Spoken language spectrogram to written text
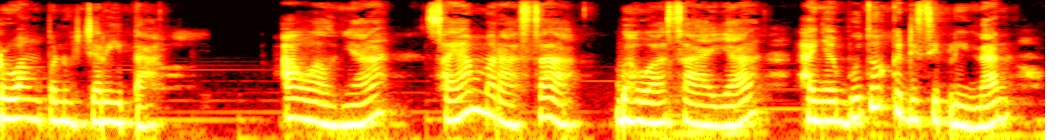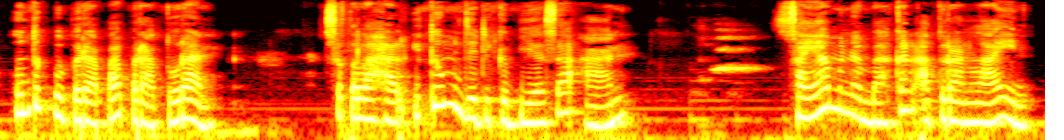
ruang penuh cerita. Awalnya, saya merasa bahwa saya hanya butuh kedisiplinan untuk beberapa peraturan. Setelah hal itu menjadi kebiasaan, saya menambahkan aturan lain,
